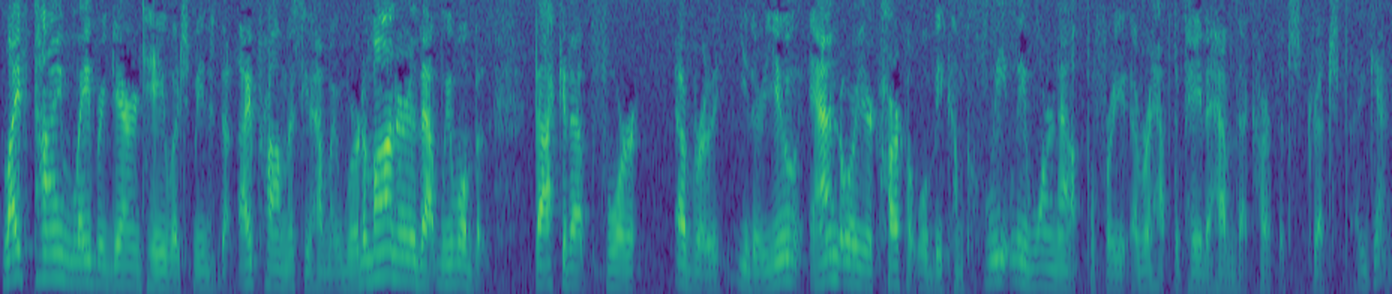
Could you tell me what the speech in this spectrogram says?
lifetime labor guarantee, which means that I promise you have my word of honor that we will back it up forever. Either you and or your carpet will be completely worn out before you ever have to pay to have that carpet stretched again.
